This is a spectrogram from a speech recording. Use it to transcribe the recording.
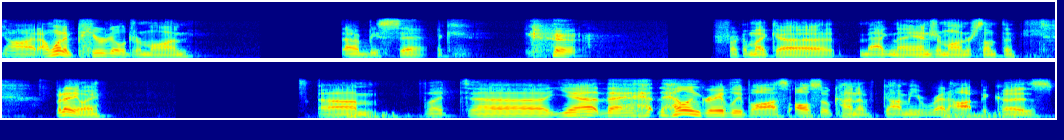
god, I want Imperial Dramon. That would be sick. Fucking like a Magna Angemon or something. But anyway. Um but uh yeah, the, the Hellen Gravely boss also kind of got me red hot because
